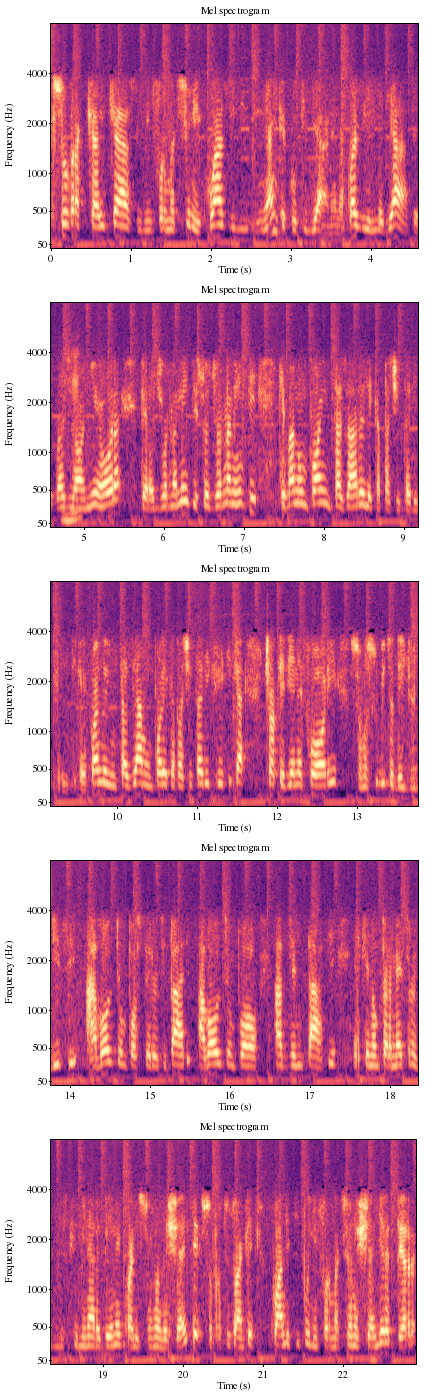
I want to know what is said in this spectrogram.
sovraccaricarsi di informazioni quasi neanche quotidiane ma quasi immediate, quasi mm-hmm. ogni ora per aggiornamenti su aggiornamenti che vanno un po' a intasare le capacità di critica e quando intasiamo un po' le capacità di critica ciò che viene fuori sono subito dei giudizi a volte un po' stereotipati, a volte un po' avventati e che non permettono di discriminare bene quali sono le scelte e soprattutto anche quale tipo di informazione scegliere per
